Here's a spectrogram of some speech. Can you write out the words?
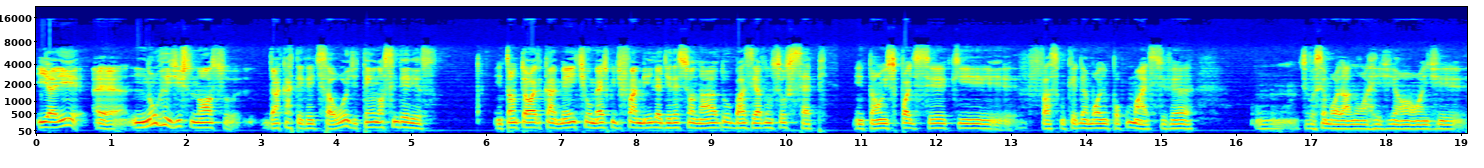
E aí, é, no registro nosso da carteirinha de saúde, tem o nosso endereço. Então, teoricamente, o médico de família é direcionado baseado no seu CEP. Então isso pode ser que faça com que demore um pouco mais. Se tiver um, se você morar numa região onde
